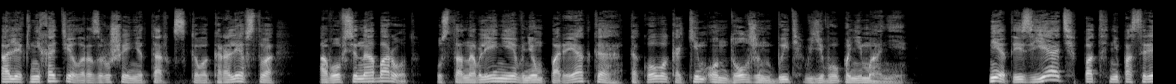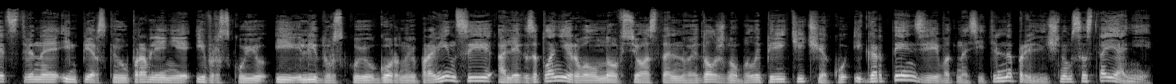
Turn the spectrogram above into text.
Олег не хотел разрушения Таркского королевства, а вовсе наоборот установление в нем порядка, такого, каким он должен быть в его понимании. Нет, изъять под непосредственное имперское управление Иврскую и Лидурскую горную провинции Олег запланировал, но все остальное должно было перейти Чеку и Гортензии в относительно приличном состоянии,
